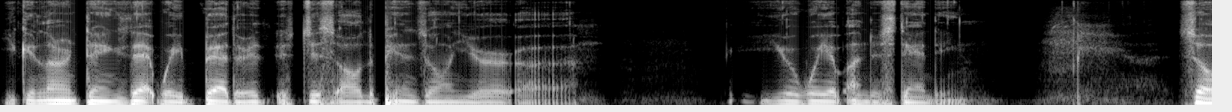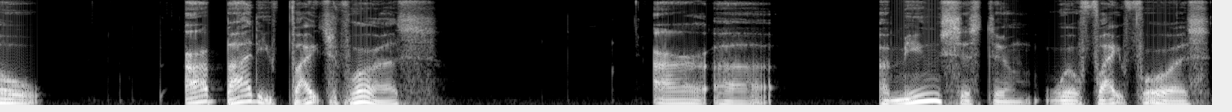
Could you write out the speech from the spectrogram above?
You can learn things that way better. It, it just all depends on your uh, your way of understanding. So our body fights for us. Our uh, immune system will fight for us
